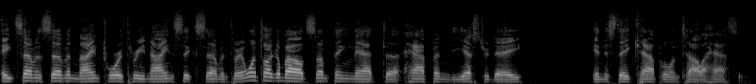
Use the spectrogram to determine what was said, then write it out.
877 943 9673. I want to talk about something that uh, happened yesterday in the state capitol in Tallahassee.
